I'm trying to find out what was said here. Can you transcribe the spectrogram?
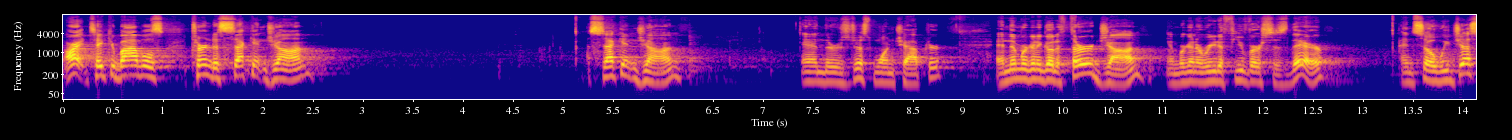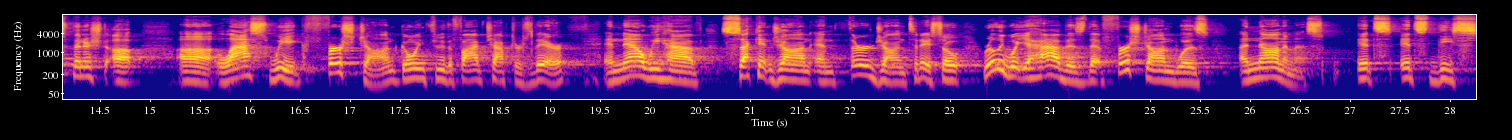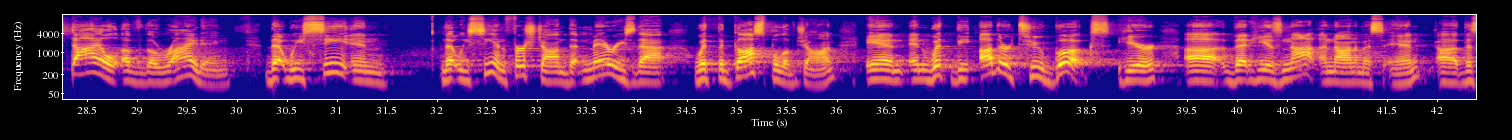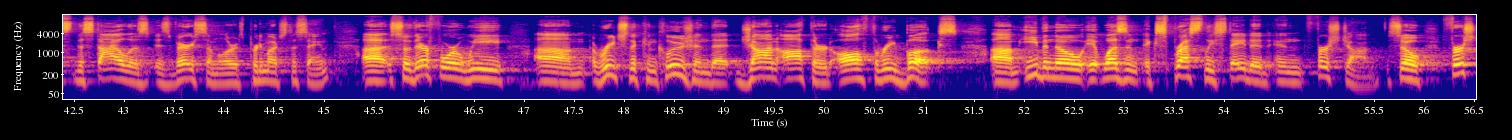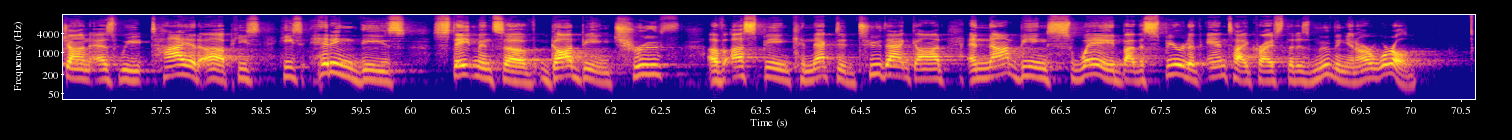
All right, take your Bibles, turn to Second John. Second John, and there's just one chapter. And then we're going to go to Third John, and we're going to read a few verses there. And so we just finished up uh, last week, First John, going through the five chapters there. And now we have Second John and Third John today. So really what you have is that First John was anonymous. It's, it's the style of the writing that we see in that we see in First John that marries that with the Gospel of John and, and with the other two books here uh, that he is not anonymous in. Uh, this, the style is, is very similar, it's pretty much the same. Uh, so, therefore, we um, reach the conclusion that John authored all three books. Um, even though it wasn't expressly stated in First John. So, First John, as we tie it up, he's, he's hitting these statements of God being truth, of us being connected to that God, and not being swayed by the spirit of Antichrist that is moving in our world.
